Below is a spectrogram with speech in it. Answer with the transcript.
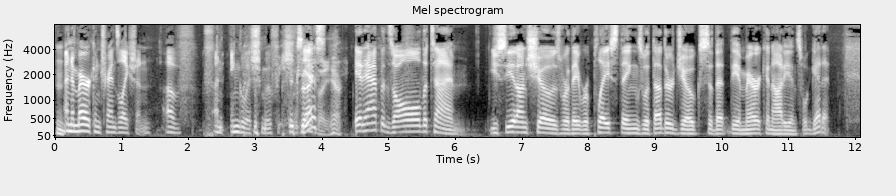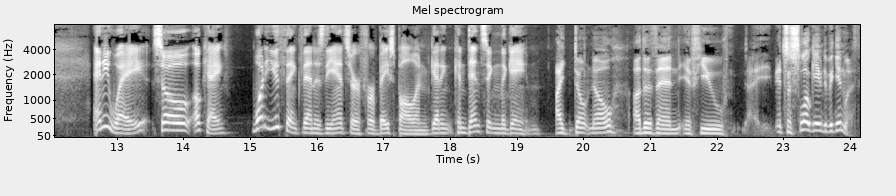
Hmm. An American translation of an English movie. Exactly. Yes, Yeah. it happens all the time. You see it on shows where they replace things with other jokes so that the American audience will get it. Anyway, so okay, what do you think then is the answer for baseball and getting condensing the game? I don't know, other than if you. It's a slow game to begin with,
